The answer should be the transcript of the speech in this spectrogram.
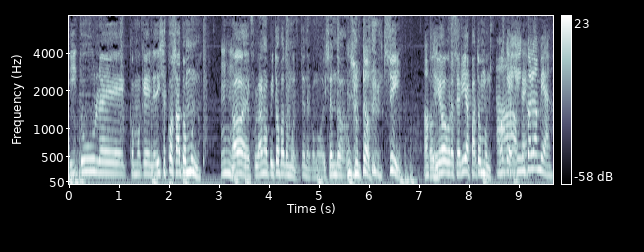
y tú le como que le dices cosas a todo el mundo. Ujú. Ah, el fulano pitó para todo el mundo, ¿entiendes? Como diciendo... Insultó. sí. Ok. O dijo groserías para todo el mundo. Ah, ok, en. Colombia.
